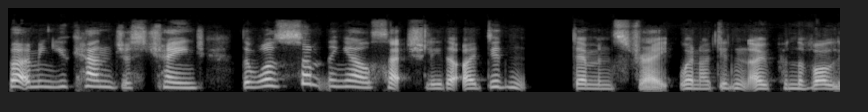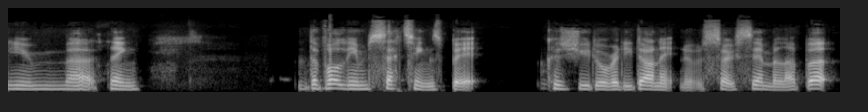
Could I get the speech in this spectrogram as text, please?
But I mean, you can just change. There was something else actually that I didn't demonstrate when I didn't open the volume uh, thing, the volume settings bit, because you'd already done it and it was so similar. But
